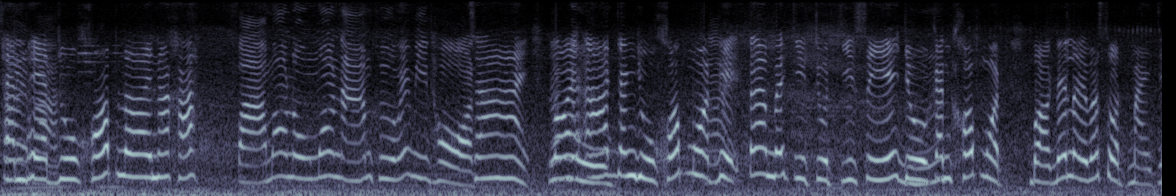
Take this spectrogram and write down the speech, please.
แผ่นเพจใช่ค่ะอยู่ครบเลยนะคะ ฝาหม้อนงหม้อน้ำคือไม่มีถอด ใช่ยังรอยอยู่อาร์ตยังอยู่ครบหมดนี่แต้มไว้กี่จุดกี่สีอยู่กันครบหมด บอกได้เลยว่าสดใหม่จ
